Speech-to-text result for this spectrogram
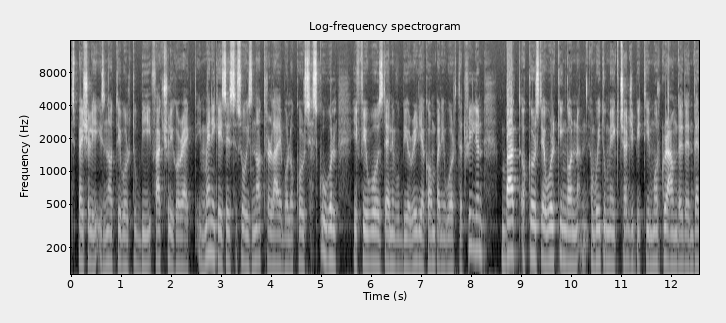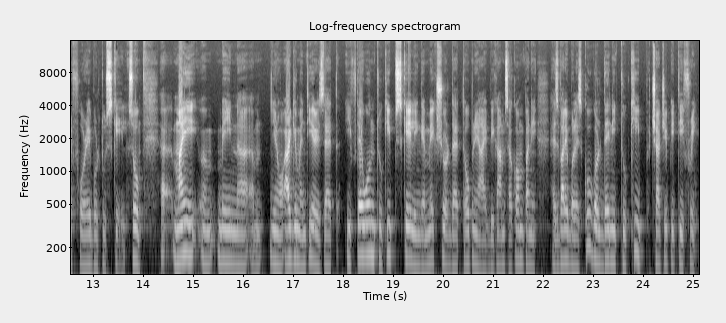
especially is not able to be factually correct in many cases, so it's not reliable. Of course, as Google, if it was, then it would be already a company worth a trillion. But of course, they're working on a way to make ChatGPT more grounded and therefore able to scale. So, uh, my um, main uh, um, you know argument here is that if they want to keep scaling and make sure that OpenAI becomes a company as valuable as Google, they need to keep ChatGPT free.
